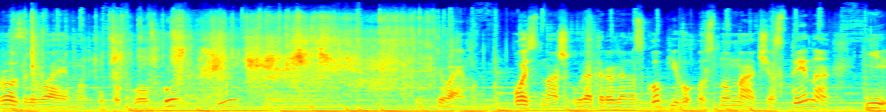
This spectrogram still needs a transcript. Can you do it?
розриваємо упаковку і відкриваємо. Ось наш уретерореноскоп, його основна частина, і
